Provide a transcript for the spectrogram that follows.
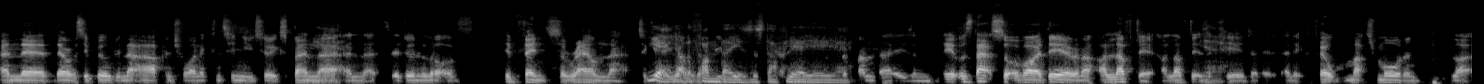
and they're they're obviously building that up and trying to continue to expand that, and they're doing a lot of events around that to Yeah, get like the fun days and stuff. Yeah, yeah, yeah. the fun days, and it was that sort of idea, and I, I loved it. I loved it as Yeah. a kid, and it, and it felt much more than like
